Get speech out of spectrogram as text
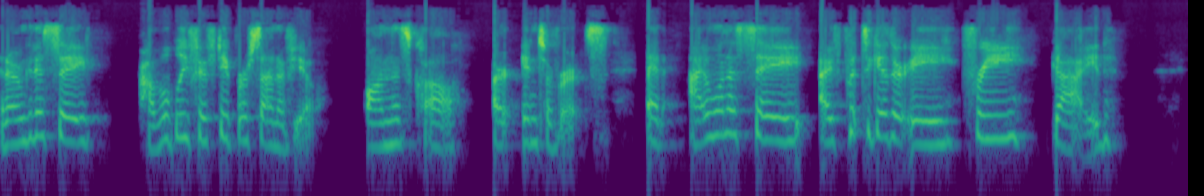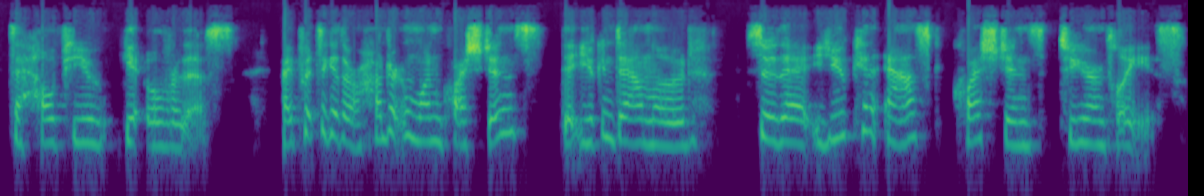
And I'm going to say probably 50% of you on this call are introverts. And I want to say I've put together a free guide to help you get over this. I put together 101 questions that you can download so that you can ask questions to your employees.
